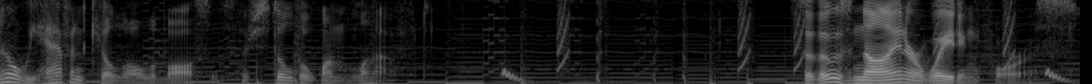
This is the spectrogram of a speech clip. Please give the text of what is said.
No, we haven't killed all the bosses. There's still the one left. So those nine are waiting for us.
